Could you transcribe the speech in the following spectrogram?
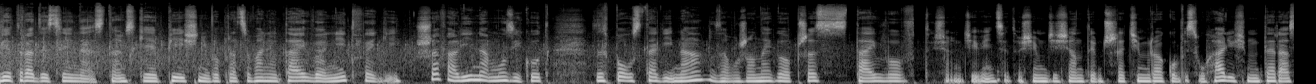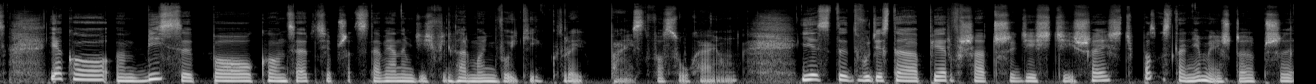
Dwie tradycyjne estońskie pieśni w opracowaniu Taiwo Nitwegi, szefalina muzikut zespołu Stalina, założonego przez Taiwo w 1983 roku. Wysłuchaliśmy teraz jako bisy po koncercie przedstawianym dziś w Filharmonii Dwójki, której Państwo słuchają. Jest 21.36. Pozostaniemy jeszcze przy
